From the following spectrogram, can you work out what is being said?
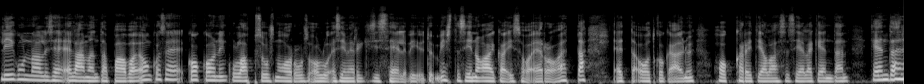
liikunnalliseen elämäntapaan vai onko se koko niin kuin lapsuus, nuoruus ollut esimerkiksi selviytymistä. Siinä on aika iso ero, että että, että ootko käynyt hokkarit jalassa siellä kentän, kentän,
